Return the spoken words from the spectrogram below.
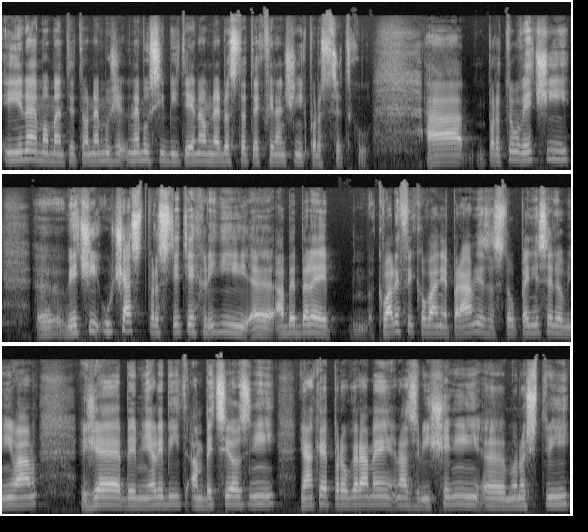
i jiné momenty. To nemůže, nemusí být jenom nedostatek finančních prostředků. A proto větší, eh, větší účast prostě těch lidí, eh, aby byli kvalifikovaně právně zastoupeni, se domnívám, že by měly být ambiciozní nějaké programy na zvýšení eh, množství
